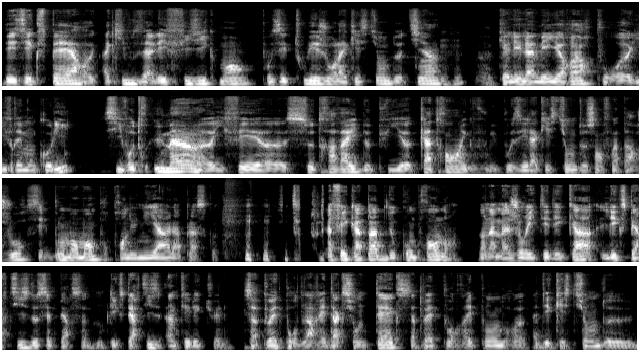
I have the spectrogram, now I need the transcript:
des experts euh, à qui vous allez physiquement poser tous les jours la question de tiens, Mhm. euh, quelle est la meilleure heure pour livrer mon colis Si votre humain euh, il fait euh, ce travail depuis euh, 4 ans et que vous lui posez la question 200 fois par jour, c'est le bon moment pour prendre une IA à la place. Quoi. Tout à fait capable de comprendre dans la majorité des cas, l'expertise de cette personne, donc l'expertise intellectuelle. Ça peut être pour de la rédaction de texte, ça peut être pour répondre à des questions de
